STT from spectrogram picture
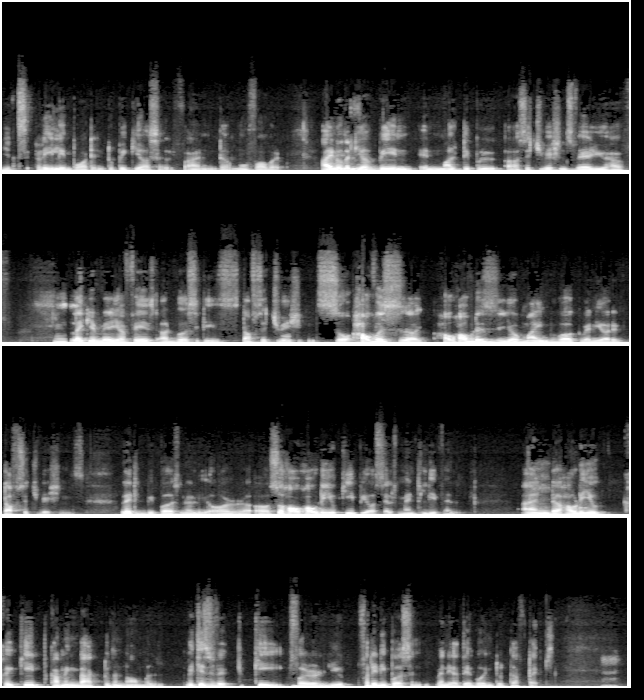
it's really important to pick yourself and uh, move forward. I know mm-hmm. that you have been in multiple uh, situations where you have like you where you have faced adversities, tough situations. So how was uh, how how does your mind work when you're in tough situations? Let it be personally or uh, so how how do you keep yourself mentally well, and uh, how do you k- keep coming back to the normal, which is key for you for any person when they're they're going to tough times.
